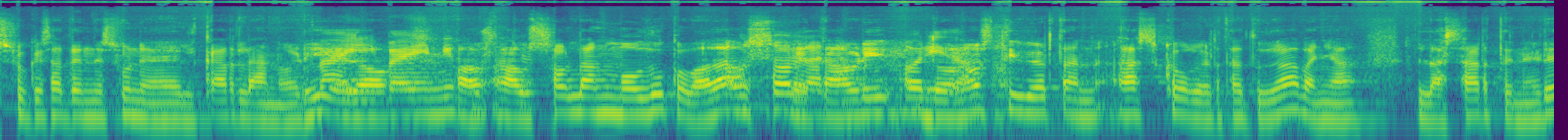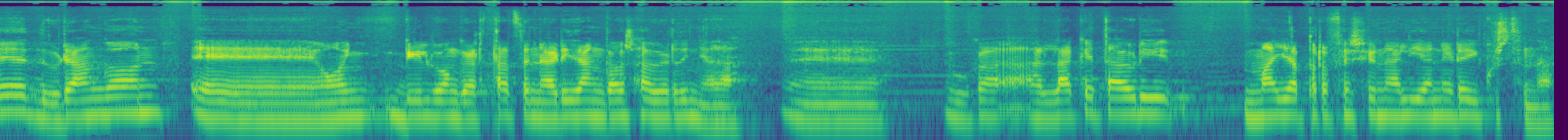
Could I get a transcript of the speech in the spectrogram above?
Zuk esaten dezune elkarlan hori, Bai, edo bai, moduko bada, eta hori, hori donosti bertan asko gertatu da, baina lasarten ere, durangon, e, oin bilbon gertatzen ari dan gauza berdina da. E, aldaketa hori maila profesionalian ere ikusten da.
